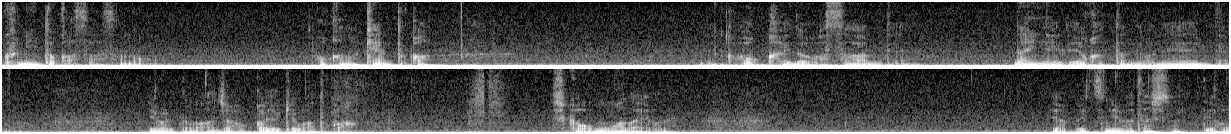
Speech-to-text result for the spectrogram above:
国とかさその他の県とかなんか北海道はさみたいな。何々でよかったんだよねみたいな。言われてもあじゃあ北海道行けばとか。しか思わないよね。いや別に私だって北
